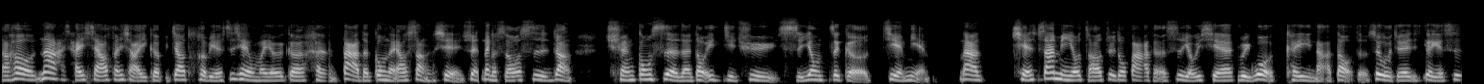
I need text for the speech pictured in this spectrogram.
然后，那还想要分享一个比较特别，之前我们有一个很大的功能要上线，所以那个时候是让全公司的人都一起去使用这个界面。那前三名有找到最多 bug 是有一些 reward 可以拿到的，所以我觉得这个也是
